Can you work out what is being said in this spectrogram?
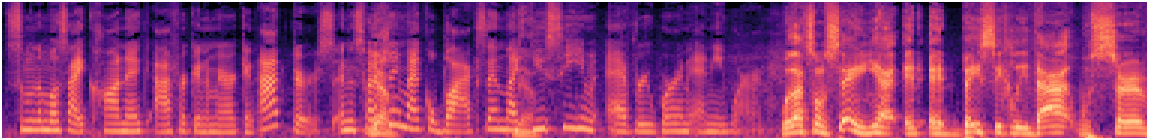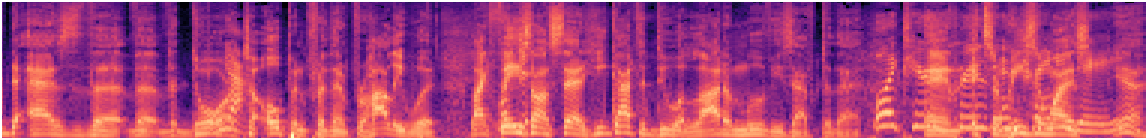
some of the most iconic African American actors, and especially Yeah. Michael Blackson. Like Yeah. you see him everywhere and anywhere. Well, that's what I'm saying. Yeah, it, it basically that was served as the the, the door Yeah. to open for them for Hollywood. Like Faison said, he got to do a lot of movies after that. Well, like Terry and Crews it's a reason why. It's, Day. yeah,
